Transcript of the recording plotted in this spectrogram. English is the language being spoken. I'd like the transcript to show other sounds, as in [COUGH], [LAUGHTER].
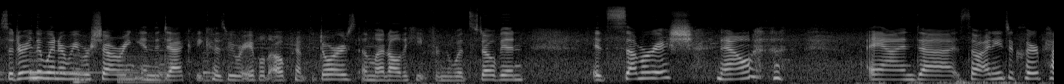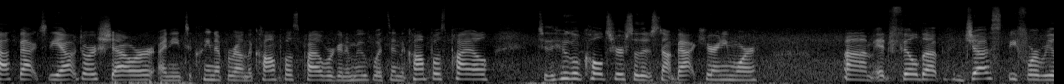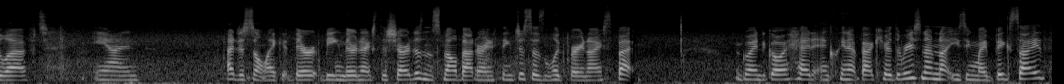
So during the winter we were showering in the deck because we were able to open up the doors and let all the heat from the wood stove in. It's summerish now. [LAUGHS] and uh, so I need to clear a path back to the outdoor shower. I need to clean up around the compost pile. We're gonna move what's in the compost pile to the hugelkultur so that it's not back here anymore. Um, it filled up just before we left and I just don't like it there being there next to the shower. It doesn't smell bad or anything, just doesn't look very nice. But I'm going to go ahead and clean up back here. The reason I'm not using my big scythe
